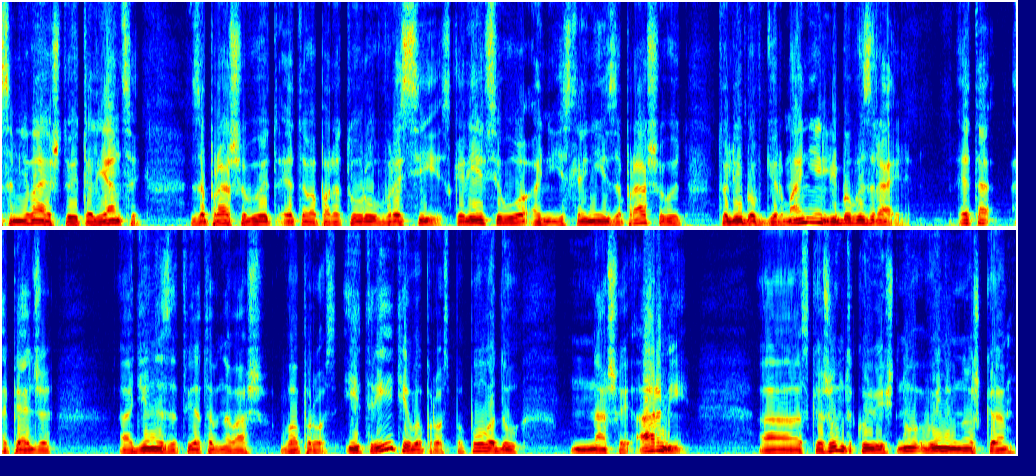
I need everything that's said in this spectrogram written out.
сомневаюсь, что итальянцы запрашивают эту аппаратуру в России. Скорее всего, они, если они запрашивают, то либо в Германии, либо в Израиле. Это, опять же, один из ответов на ваш вопрос. И третий вопрос по поводу нашей армии. А, скажу вам такую вещь. Ну, вы немножко,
